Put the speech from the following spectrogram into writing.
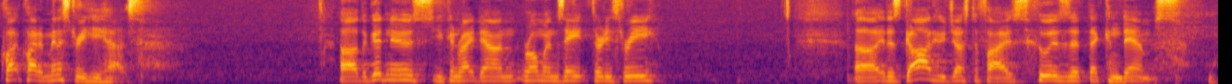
Quite, quite a ministry he has. Uh, the good news, you can write down Romans 8 33. Uh, it is God who justifies. Who is it that condemns? You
